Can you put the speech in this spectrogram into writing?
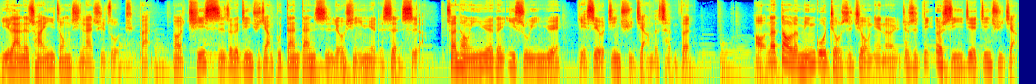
宜兰的传艺中心来去做举办。哦，其实这个金曲奖不单单是流行音乐的盛事啦，传统音乐跟艺术音乐也是有金曲奖的成分。好，那到了民国九十九年呢，也就是第二十一届金曲奖，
